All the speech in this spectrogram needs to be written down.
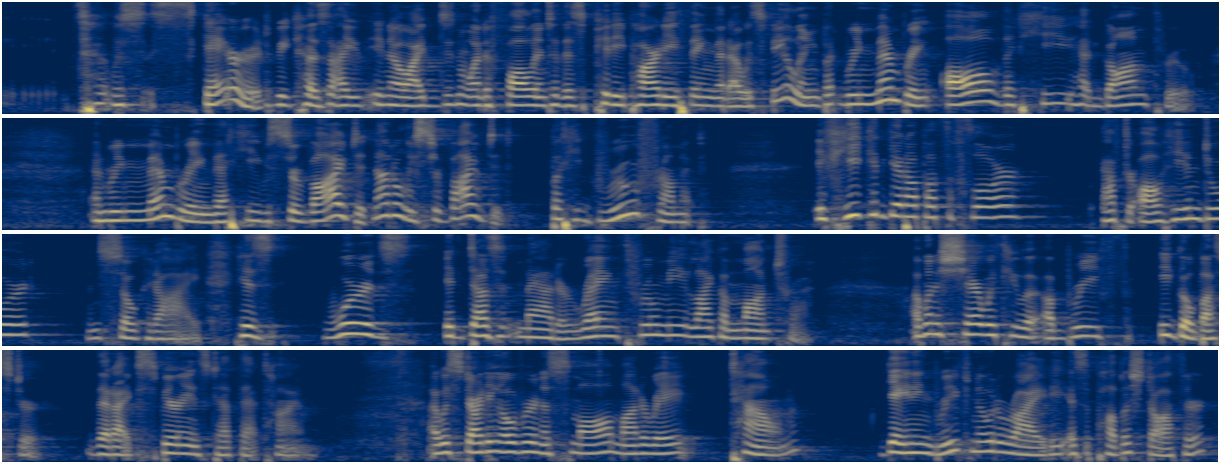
was scared because I, you know, I didn't want to fall into this pity party thing that I was feeling, but remembering all that he had gone through and remembering that he survived it, not only survived it, but he grew from it. If he could get up off the floor after all he endured, then so could I. His words, it doesn't matter, rang through me like a mantra. I want to share with you a, a brief ego buster that I experienced at that time. I was starting over in a small Monterey town, gaining brief notoriety as a published author,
